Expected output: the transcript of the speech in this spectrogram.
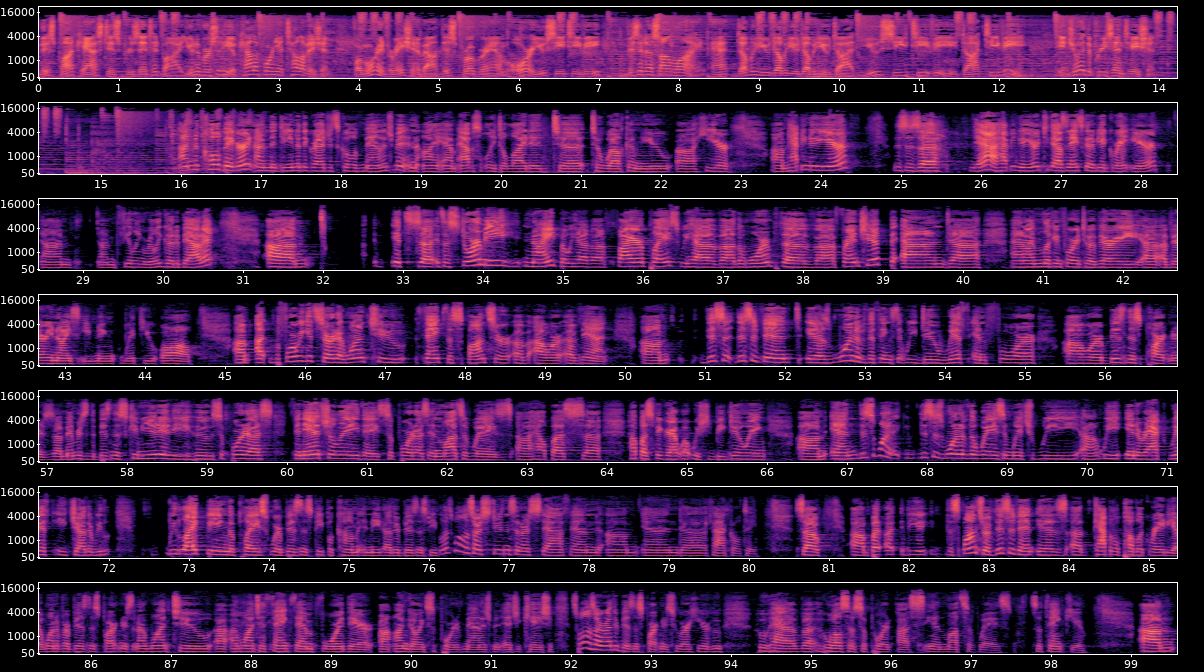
This podcast is presented by University of California Television. For more information about this program or UCTV, visit us online at www.uctv.tv. Enjoy the presentation. I'm Nicole Biggart. I'm the Dean of the Graduate School of Management, and I am absolutely delighted to, to welcome you uh, here. Um, Happy New Year. This is a, yeah, Happy New Year. 2008 is going to be a great year. Um, I'm feeling really good about it. Um, it's, uh, it's a stormy night, but we have a fireplace. We have uh, the warmth of uh, friendship, and, uh, and I'm looking forward to a very, uh, a very nice evening with you all. Um, I, before we get started, I want to thank the sponsor of our event. Um, this, this event is one of the things that we do with and for our business partners, uh, members of the business community who support us financially. They support us in lots of ways, uh, help us uh, help us figure out what we should be doing. Um, and this is one. This is one of the ways in which we uh, we interact with each other. We we like being the place where business people come and meet other business people, as well as our students and our staff and, um, and uh, faculty. So, uh, but uh, the, the sponsor of this event is uh, Capital Public Radio, one of our business partners, and I want to, uh, I want to thank them for their uh, ongoing support of management education, as well as our other business partners who are here who, who, have, who also support us in lots of ways. So, thank you. Um,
